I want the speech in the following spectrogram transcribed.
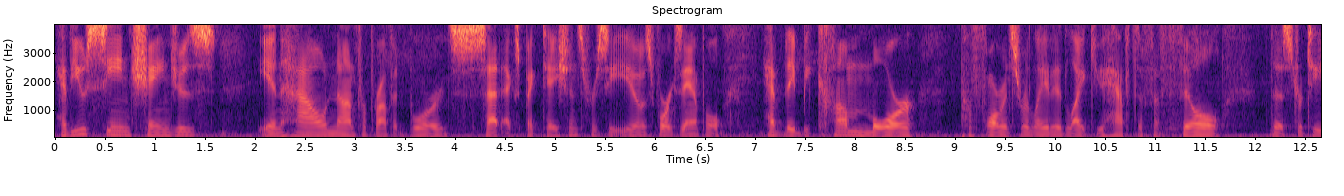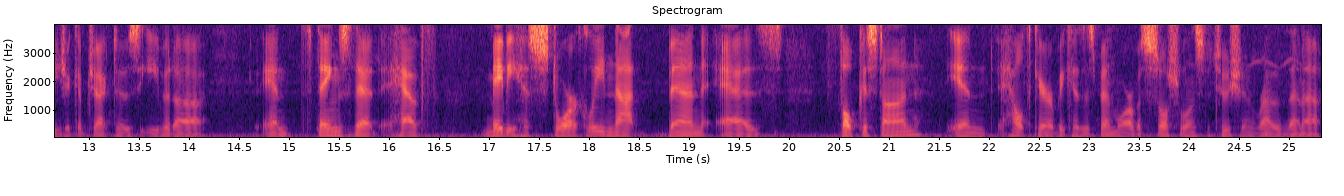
have you seen changes in how non for profit boards set expectations for CEOs? For example, have they become more performance related, like you have to fulfill the strategic objectives, EBITDA, and things that have maybe historically not been as focused on in healthcare because it's been more of a social institution rather than a,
